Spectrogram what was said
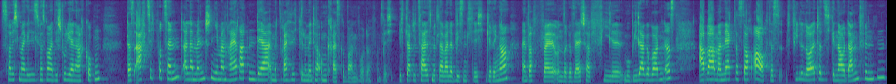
das habe ich mal gelesen, ich muss mal die Studie nachgucken, dass 80 Prozent aller Menschen jemanden heiraten, der mit 30 Kilometer Umkreis geboren wurde von sich. Ich glaube, die Zahl ist mittlerweile wesentlich geringer, einfach weil unsere Gesellschaft viel mobiler geworden ist. Aber man merkt das doch auch, dass viele Leute sich genau dann finden,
